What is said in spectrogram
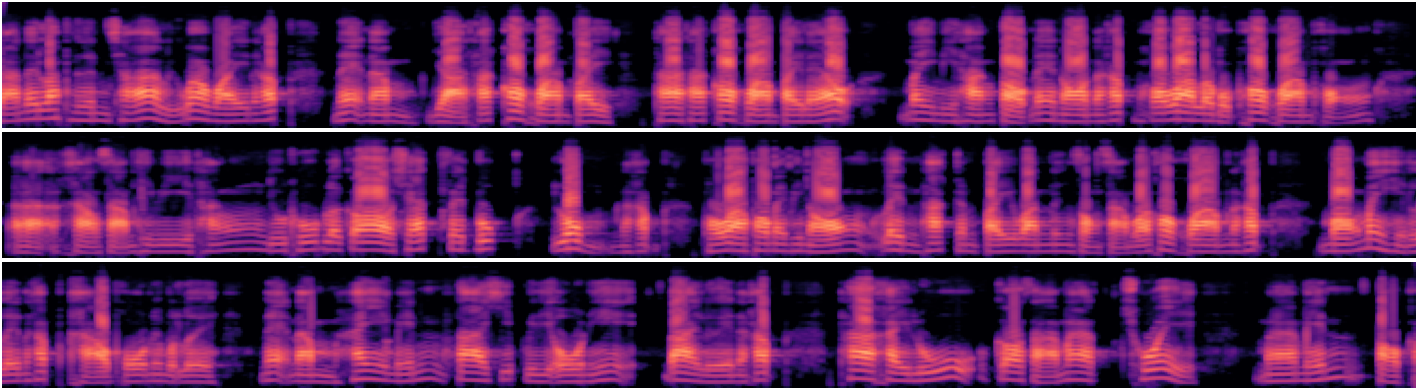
การได้รับเงินช้าหรือว่าไวนะครับ แนะนำอย่าทักข้อความไป ถ้าทักข้อความไปแล้ว ไม่มีทางตอบแน่นอนนะครับ เพราะว่าระบบข้อความของอข่าว3ทีวีทั้ง YouTube แล้วก็แชท Facebook ล่มนะครับ เพราะว่าพ่อแม่พี่น้องเล่นทักกันไปวันหนึ่งสองสามร้อยข้อความนะครับ มองไม่เห็นเลยนะครับ ข่าวโพลในหมดเลย แนะนำให้เม้นใต้คลิปวิดีโอนี้ได้เลยนะครับ ถ้าใครรู้ก็สามารถช่วยมาเม้นตอบค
